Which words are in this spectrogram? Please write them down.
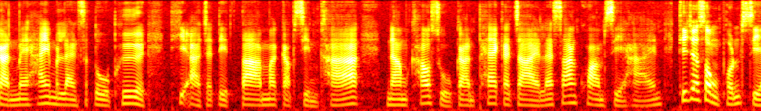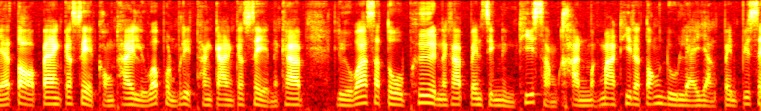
กันไม่ให้มแมลงศัตรูพืช ที่อาจจะติดตามมากับสินค้านำเข้าสู่การแพร่กระจายและสร้างความเสียหาย ที่จะส่งผลเสียต่อแปลงเกษตรของไทย หรือว่าผลผลิตทางการเกษตรนะครับหรือว่าศัตรูพืชนะครับเป็นสิ่งหนึ่งที่สำคัญมากๆที่เราต้องดูแลอย่างเป็นพิเศ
